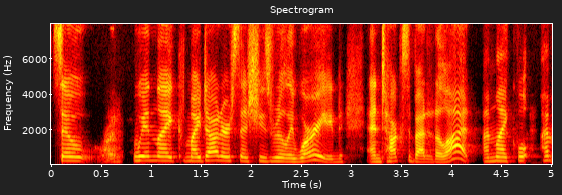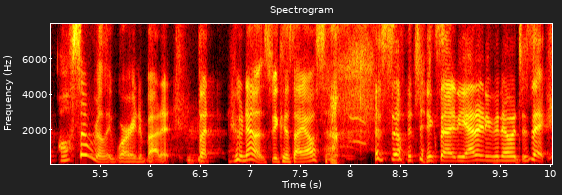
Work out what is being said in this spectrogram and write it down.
So right. when like my daughter says she's really worried and talks about it a lot, I'm like, well, I'm also really worried about it. But who knows? Because I also have so much anxiety, I don't even know what to say.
